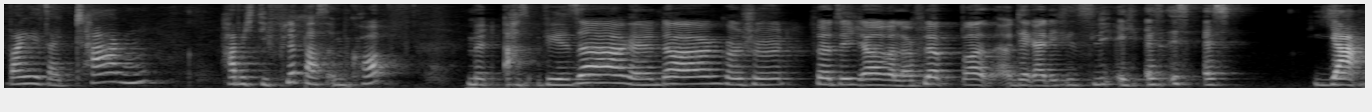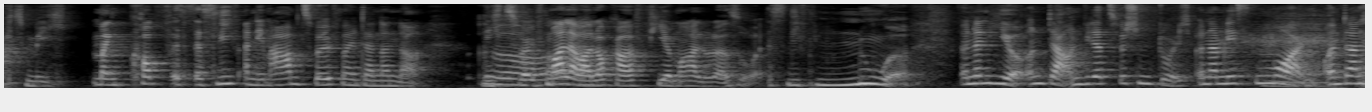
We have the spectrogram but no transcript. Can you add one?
Weil seit Tagen habe ich die Flippers im Kopf mit, ach, wir sagen Dankeschön, 40 Jahre lang Flippers. Digga, dieses es ist, es jagt mich. Mein Kopf ist, das lief an dem Abend zwölfmal hintereinander. Nicht Oh. zwölfmal, aber locker viermal oder so. Es lief nur. Und dann hier und da und wieder zwischendurch. Und am nächsten Morgen. Und dann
